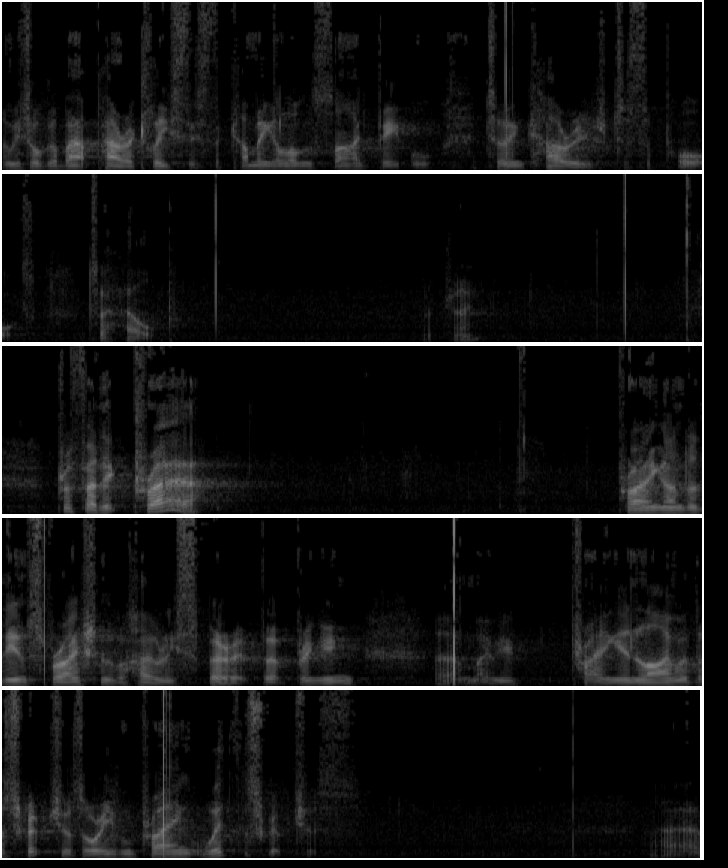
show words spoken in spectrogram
And we talk about paraclesis, the coming alongside people to encourage, to support, to help. Okay? Prophetic prayer. Praying under the inspiration of the Holy Spirit, but bringing, uh, maybe praying in line with the scriptures or even praying with the scriptures uh,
